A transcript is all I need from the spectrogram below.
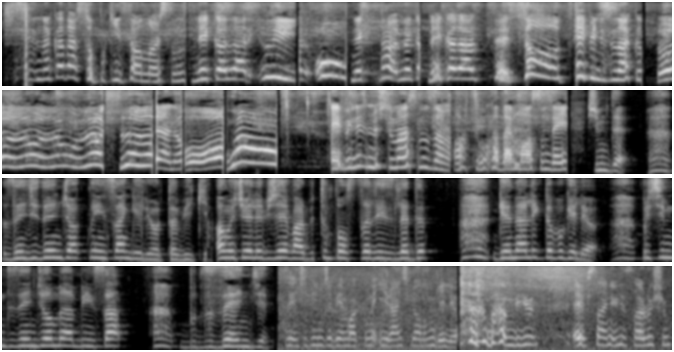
Siz ne kadar sapık insanlarsınız. Ne kadar ıy. Oh, ne, ne, ne, ne kadar fesat. Hepinizin hakkı. Yani, oh, wow. Hepiniz Müslümansınız ama artık o kadar masum değil. Şimdi zenci denince aklı insan geliyor tabii ki. Ama şöyle bir şey var bütün postları izledim. Genellikle bu geliyor. Bu şimdi zenci olmayan bir insan. Bu da zenci. Zenci deyince benim aklıma iğrenç bir anım geliyor. ben bir gün efsanevi sarhoşum.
